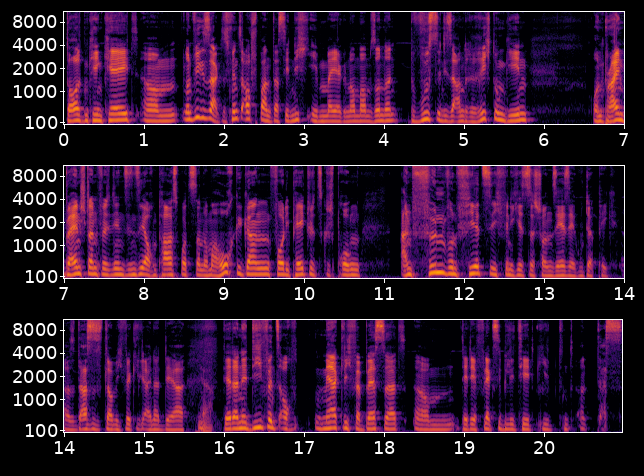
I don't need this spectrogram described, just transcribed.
Dalton Kincaid. Ähm, und wie gesagt, ich finde es auch spannend, dass sie nicht eben Mayer genommen haben, sondern bewusst in diese andere Richtung gehen. Und Brian Branch dann, für den sind sie auch ein paar Spots dann nochmal hochgegangen, vor die Patriots gesprungen. An 45 finde ich, ist das schon ein sehr, sehr guter Pick. Also, das ist, glaube ich, wirklich einer, der, ja. der deine Defense auch merklich verbessert, ähm, der dir Flexibilität gibt. Und, und das,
